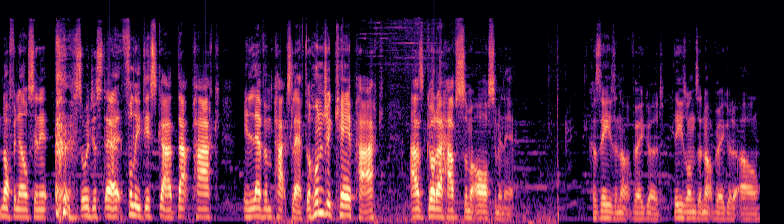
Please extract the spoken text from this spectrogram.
nothing else in it. so we just uh, fully discard that pack. 11 packs left. The 100k pack has got to have some awesome in it because these are not very good. These ones are not very good at all.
